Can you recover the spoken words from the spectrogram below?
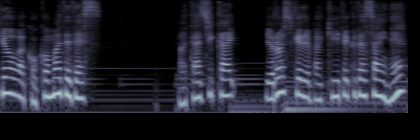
今日はここまでです。また次回、よろしければ聞いてくださいね。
